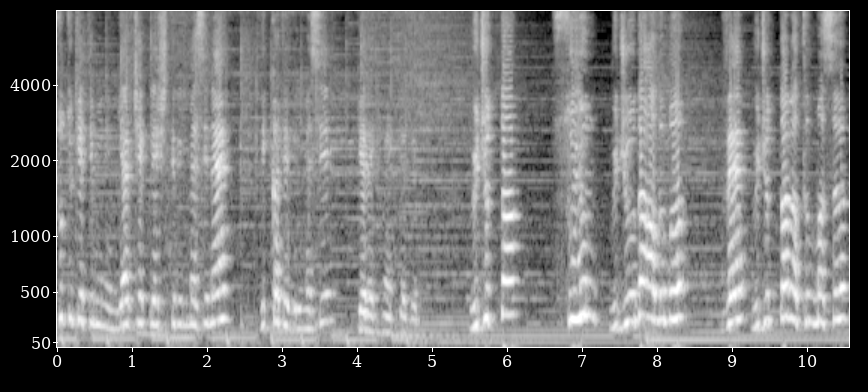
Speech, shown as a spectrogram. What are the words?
su tüketiminin gerçekleştirilmesine dikkat edilmesi gerekmektedir. Vücutta suyun vücuda alımı ve vücuttan atılması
